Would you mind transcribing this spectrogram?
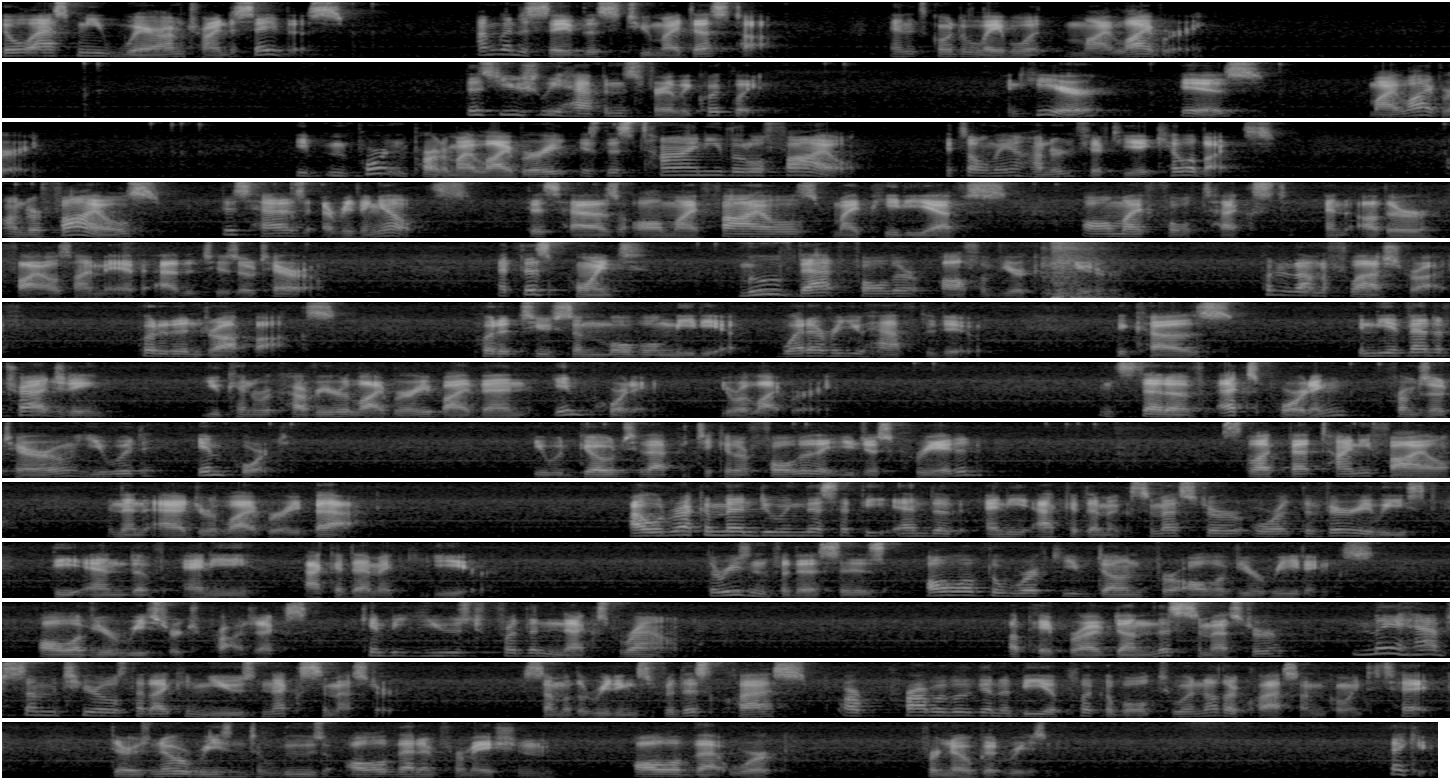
It will ask me where I'm trying to save this. I'm going to save this to my desktop, and it's going to label it My Library. This usually happens fairly quickly. And here is my library. The important part of my library is this tiny little file. It's only 158 kilobytes. Under Files, this has everything else. This has all my files, my PDFs, all my full text, and other files I may have added to Zotero. At this point, move that folder off of your computer. Put it on a flash drive. Put it in Dropbox. Put it to some mobile media, whatever you have to do. Because in the event of tragedy, you can recover your library by then importing your library. Instead of exporting from Zotero, you would import. You would go to that particular folder that you just created, select that tiny file, and then add your library back. I would recommend doing this at the end of any academic semester or at the very least the end of any academic year. The reason for this is all of the work you've done for all of your readings, all of your research projects, can be used for the next round. A paper I've done this semester may have some materials that I can use next semester. Some of the readings for this class are probably going to be applicable to another class I'm going to take. There is no reason to lose all of that information, all of that work, for no good reason. Thank you.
